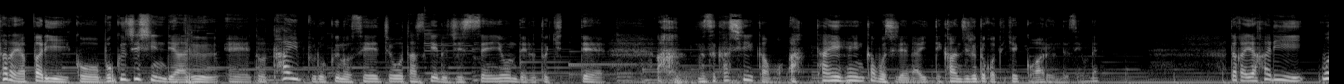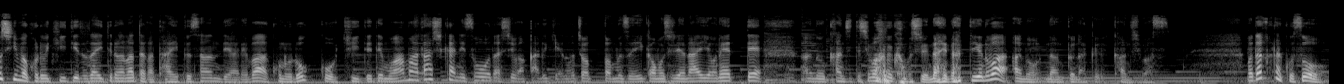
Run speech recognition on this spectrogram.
ただやっぱりこう僕自身である、えーと、タイプ6の成長を助ける実践読んでる時ってあ難しいかもあ大変かもしれないって感じるとこって結構あるんですよね。だからやはりもし今これを聞いていただいてるあなたがタイプ3であればこの6個を聞いててもあまあ確かにそうだしわかるけどちょっとむずいかもしれないよねってあの感じてしまうのかもしれないなっていうのはあのなんとなく感じます。まあ、だからこそ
